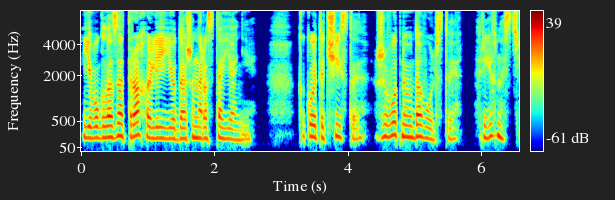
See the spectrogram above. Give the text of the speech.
его глаза трахали ее даже на расстоянии. Какое-то чистое, животное удовольствие, ревность.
